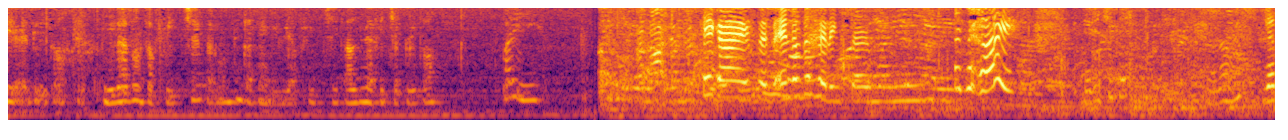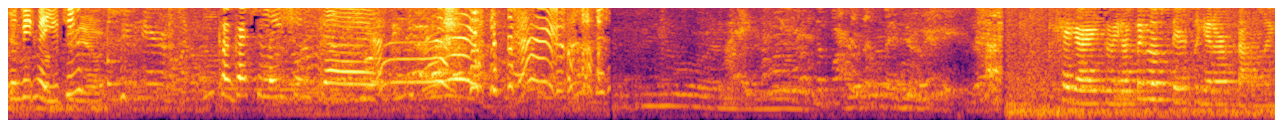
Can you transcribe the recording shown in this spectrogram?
See you guys later. You guys want a fit check? I don't think I can give you a fit check. I'll give you a fit check later. Bye. Hey guys, so it's the end of the hooding ceremony. Hi! What did you say? You guys want to be my YouTube? Congratulations, guys! Okay guys, so we have to go upstairs to get our family.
